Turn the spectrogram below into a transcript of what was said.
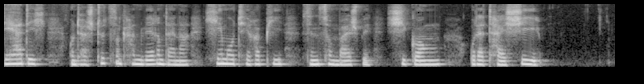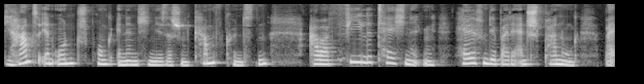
der dich unterstützen kann während deiner Chemotherapie, sind zum Beispiel Qigong oder Tai Chi. Die haben zu ihren Ursprung in den chinesischen Kampfkünsten, aber viele Techniken helfen dir bei der Entspannung, bei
